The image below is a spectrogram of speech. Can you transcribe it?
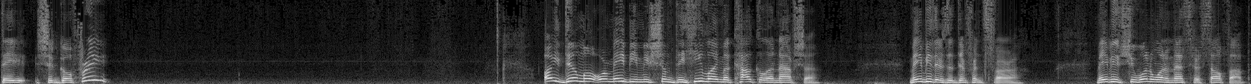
They should go free. Dilma, or maybe mishum dehiloi makalkala nafsha. Maybe there's a different svara. Maybe she wouldn't want to mess herself up.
